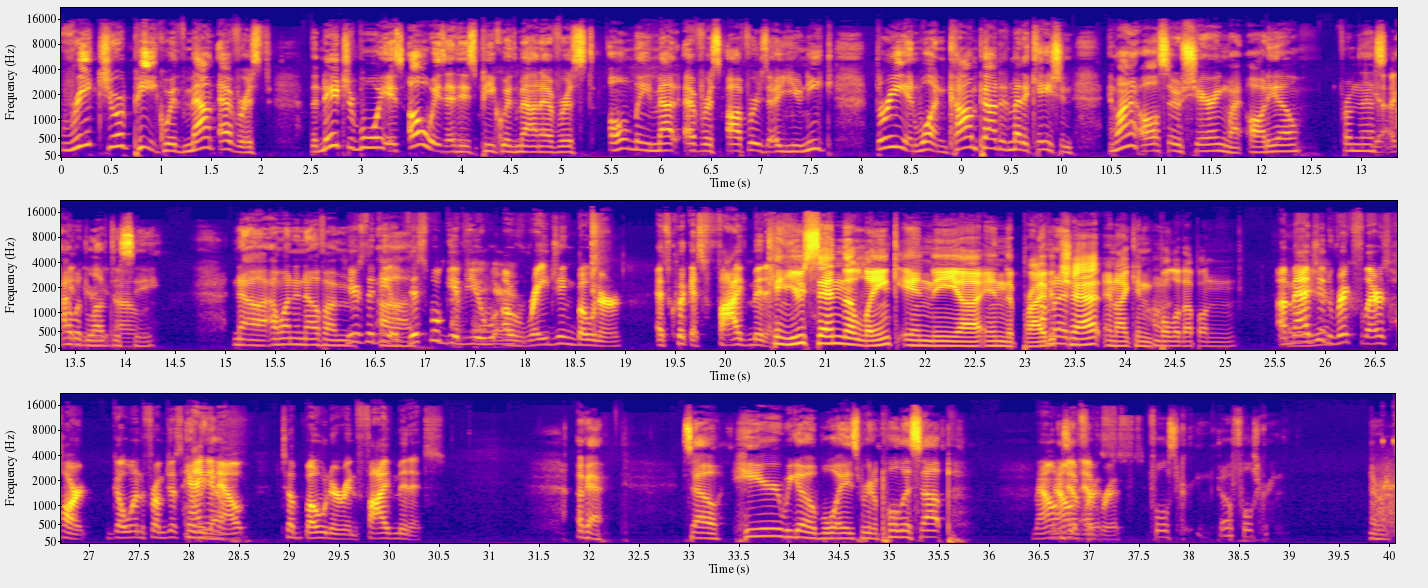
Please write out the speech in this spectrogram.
Reach your peak with Mount Everest. The Nature Boy is always at his peak with Mount Everest. Only Mount Everest offers a unique three in one compounded medication. Am I also sharing my audio from this? Yeah, I I, would love you. to Oh. see. No, I want to know if I'm. Here's the deal. uh, this will give you a raging boner as quick as five minutes. can you send the link in the uh in the private gonna- chat and I can Hold pull it up on Imagine here? Ric Flair's heart going from just Here hanging out to boner in five minutes. Okay. So here we go, boys. We're gonna pull this up. Mount, Mount Everest. Everest. Full screen. Go full screen. There we go.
